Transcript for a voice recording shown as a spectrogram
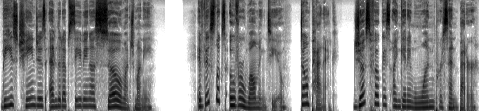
These changes ended up saving us so much money. If this looks overwhelming to you, don't panic. Just focus on getting 1% better.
